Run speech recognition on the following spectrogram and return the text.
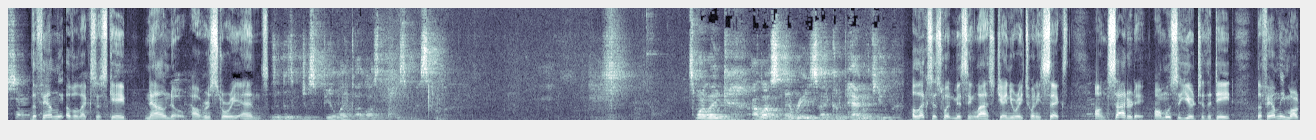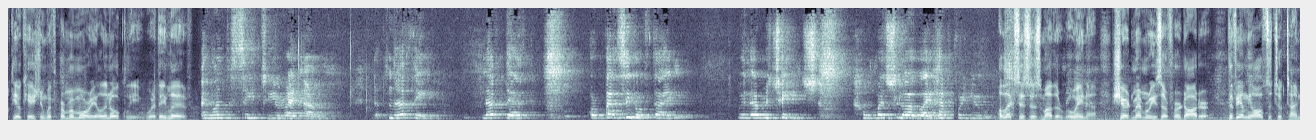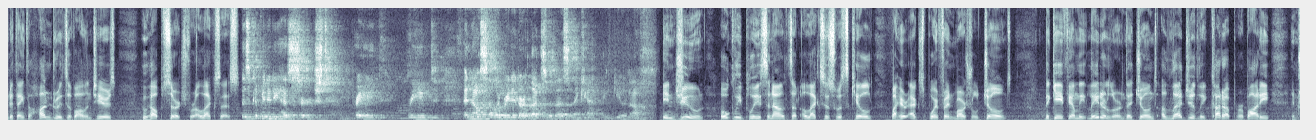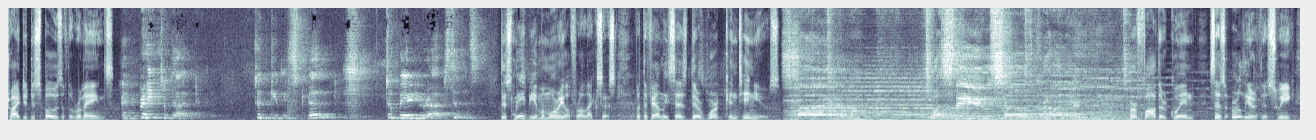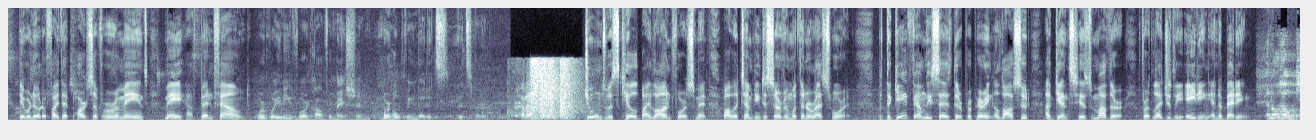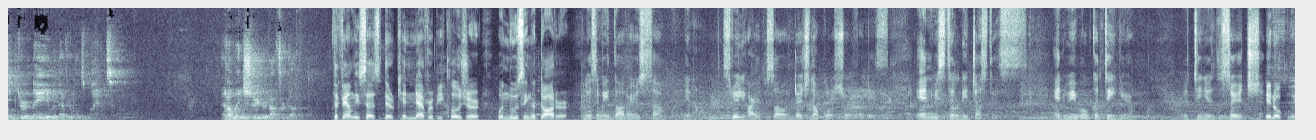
sharing. The family of Alexis Gabe now know how her story ends. It doesn't just feel like I lost a piece of myself. It's more like I lost memories I could have had with you. Alexis went missing last January 26th. On Saturday, almost a year to the date, the family marked the occasion with her memorial in Oakley, where they live. I want to say to you right now that nothing, not death or passing of time, will ever change how much love I have for you. Alexis's mother, Rowena, shared memories of her daughter. The family also took time to thank the hundreds of volunteers who helped search for Alexis. This community has searched, prayed, grieved, and now celebrated our Lex with us, and I can't thank you enough. In June, Oakley police announced that Alexis was killed by her ex-boyfriend Marshall Jones. The Gabe family later learned that Jones allegedly cut up her body and tried to dispose of the remains. I pray to God to give me strength to bear your absence. This may be a memorial for Alexis, but the family says their work continues. What's the use of crying? Her father, Gwyn, says earlier this week they were notified that parts of her remains may have been found. We're waiting for confirmation. We're hoping that it's it's her. Jones was killed by law enforcement while attempting to serve him with an arrest warrant. But the Gabe family says they're preparing a lawsuit against his mother for allegedly aiding and abetting. And I'll help keep your name in everyone's minds. And I'll make sure you're not forgotten. The family says there can never be closure when losing a daughter. Losing my daughter is, uh, you know, it's really hard. So there's no closure for this. And we still need justice. And we will continue, continue the search. In Oakley,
